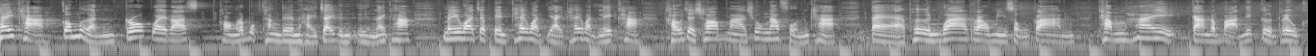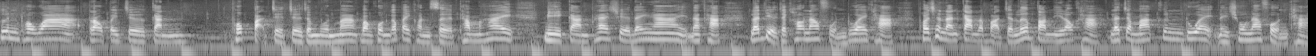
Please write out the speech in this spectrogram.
ช่ค่ะ ก็เหมือนโรคไวรัสของระบบทางเดินหายใจอื่นๆนะคะ ไม่ว่าจะเป็นไข้หวัดใหญ่ไข้หวัดเล็กค่ะ เขาจะชอบมาช่วงหน้าฝนค่ะ แต่เพิ่นว่าเรามีสงกรานต์ทำให้การระบาดนี้เกิดเร็วขึ้น เพราะว่าเราไปเจอกันพบปะเจอเจอจำนวนมาก บางคนก็ไปคอนเสิร์ตทำให้มีการแพร่เชื้อได้ง่ายนะคะ และเดี๋ยวจะเข้าหน้าฝนด้วยค่ะ เพราะฉะนั้นการระบาดจะเริ่มตอนนี้แล้วค่ะ และจะมากขึ้นด้วยในช่วงหน้าฝนค่ะ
